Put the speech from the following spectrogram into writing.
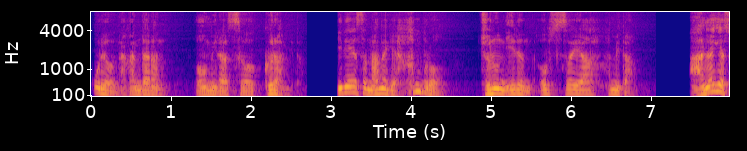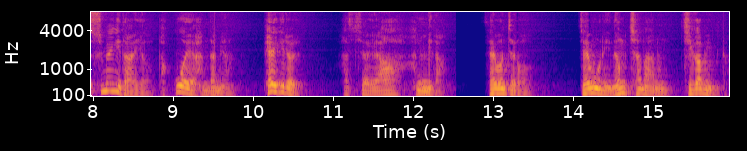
꾸려 나간다는 의미라서 그러합니다. 이래서 남에게 함부로 주는 일은 없어야 합니다. 만약에 수명이 다하여 바꾸어야 한다면 폐기를 하셔야 합니다. 세 번째로 재물이 넘쳐나는 지갑입니다.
